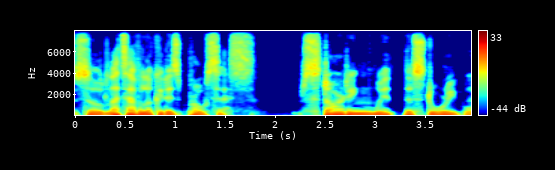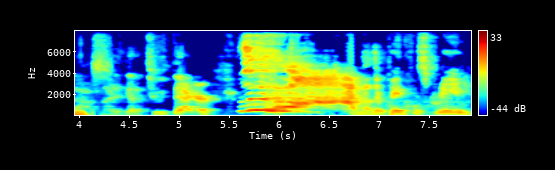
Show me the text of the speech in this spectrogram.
So let's have a look at his process, starting with the storyboards. Oh, he's got a tooth dagger. Another painful scream.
